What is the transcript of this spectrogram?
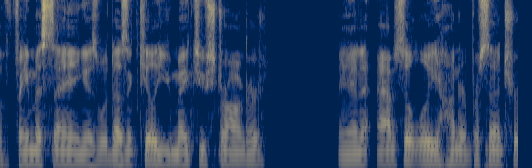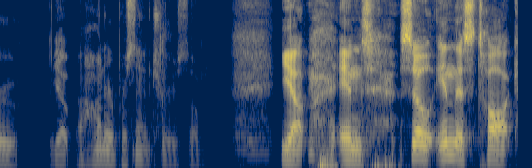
the famous saying is, "What doesn't kill you makes you stronger," and absolutely hundred percent true. Yep. hundred percent true. So Yeah. And so in this talk,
